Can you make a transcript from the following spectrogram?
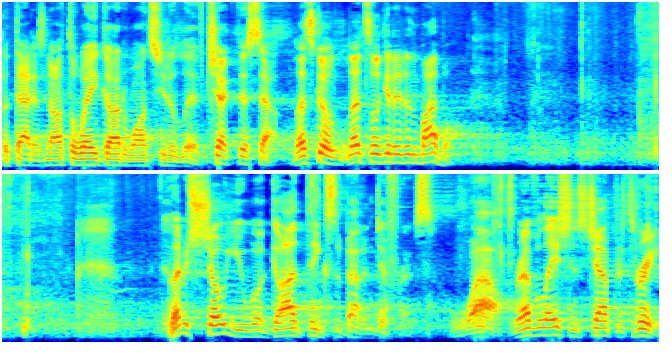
But that is not the way God wants you to live. Check this out. Let's go, let's look at it in the Bible. Let me show you what God thinks about indifference. Wow. Revelations chapter 3.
